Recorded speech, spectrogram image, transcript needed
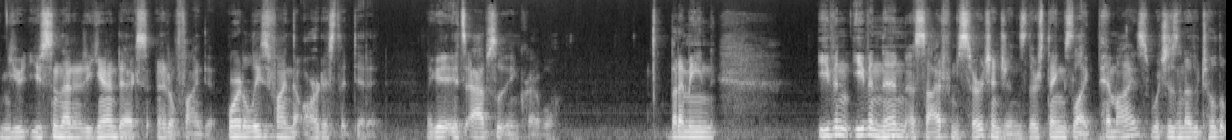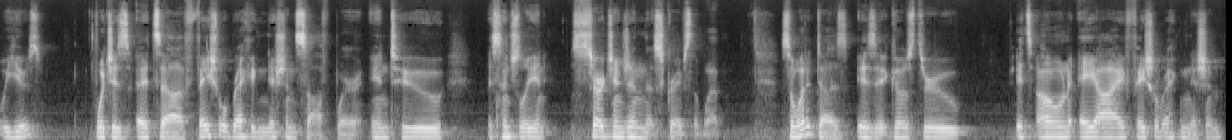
And you you send that into Yandex, and it'll find it, or at least find the artist that did it. Like it, it's absolutely incredible. But I mean, even even then, aside from search engines, there's things like PimEyes, which is another tool that we use, which is it's a facial recognition software into essentially a search engine that scrapes the web. So what it does is it goes through its own AI facial recognition,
